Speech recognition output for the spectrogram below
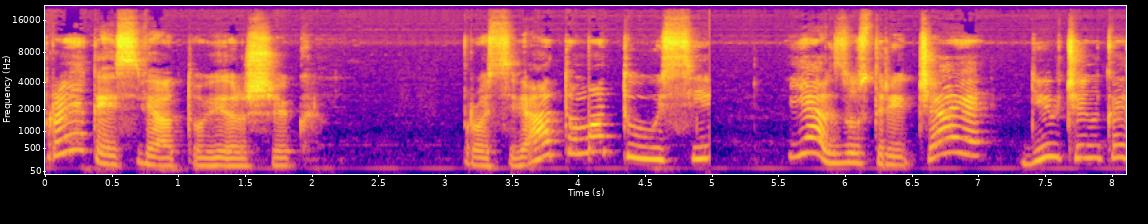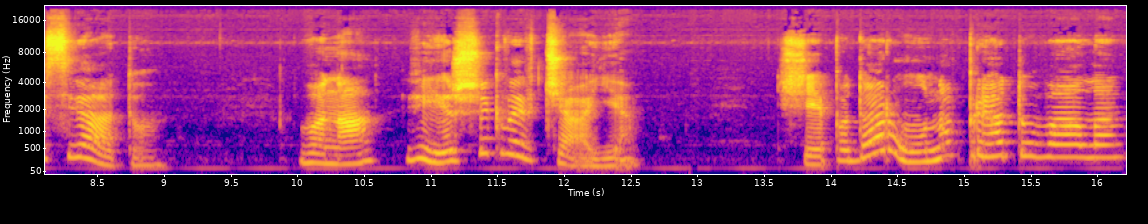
Про яке свято віршик? Про свято матусі. Як зустрічає дівчинка свято? Вона віршик вивчає. Ще подарунок приготувала.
